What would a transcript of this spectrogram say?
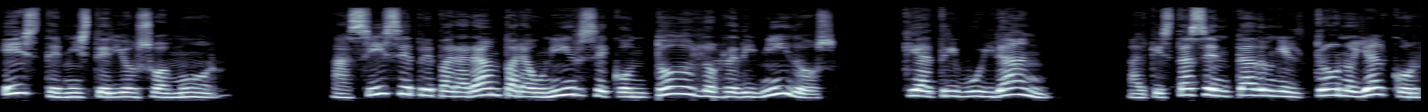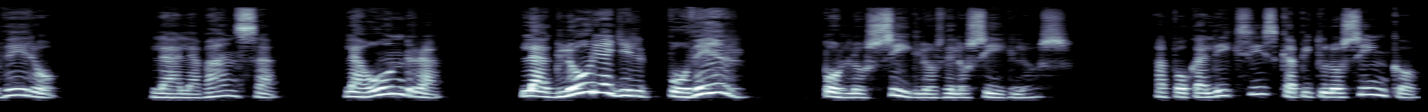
este misterioso amor. Así se prepararán para unirse con todos los redimidos que atribuirán al que está sentado en el trono y al Cordero la alabanza, la honra, la gloria y el poder por los siglos de los siglos. Apocalipsis capítulo 5,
